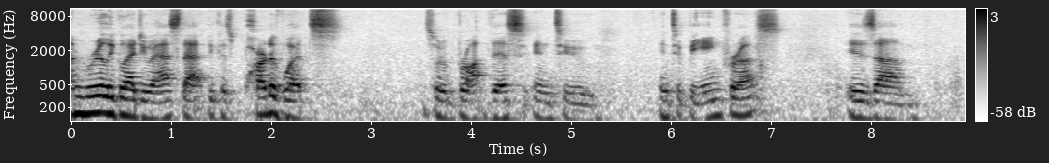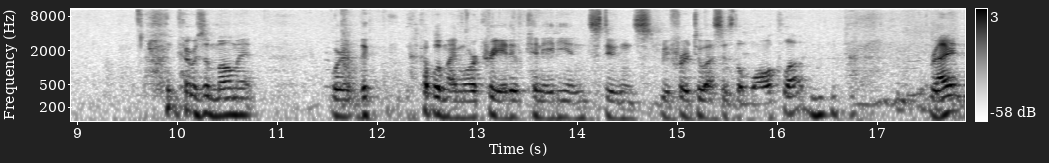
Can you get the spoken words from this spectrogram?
I'm really glad you asked that because part of what's sort of brought this into, into being for us is um, there was a moment where the, a couple of my more creative Canadian students referred to us as the Wall Club, right?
